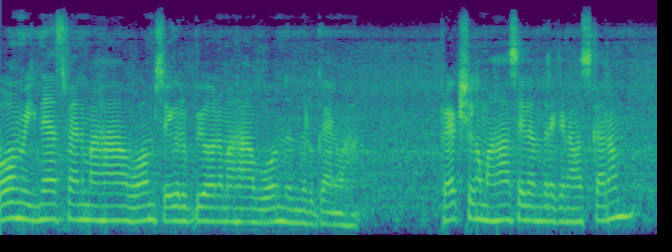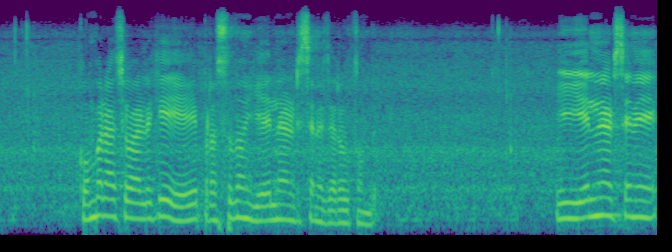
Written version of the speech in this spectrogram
ఓం విఘ్నేశ్వరాయ నమ ఓం శ్రీ గురుభ్యో నమ ఓం దుందుర్గాయ నమ. ప్రేక్షక మహాశైలందరికీ నమస్కారం. కుంభరాశి వాళ్ళకి ప్రస్తుతం ఏలినాటి శని జరుగుతుంది. ఈ ఏలినాటి శని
